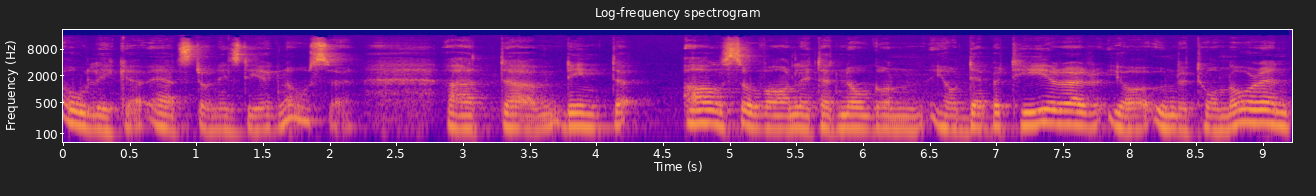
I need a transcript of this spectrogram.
olika ätstörningsdiagnoser. Att um, det inte alls ovanligt att någon ja, debuterar ja, under tonåren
